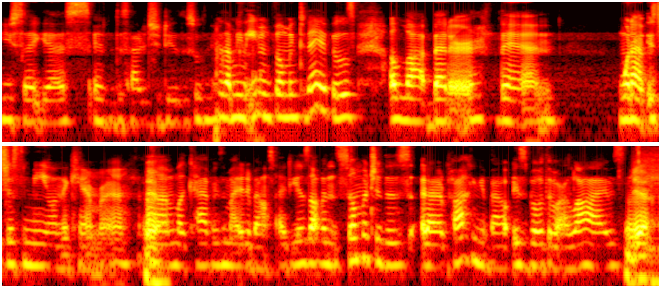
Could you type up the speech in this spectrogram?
you said yes and decided to do this with me. Because I mean, even filming today, it feels a lot better than when I, it's just me on the camera. Yeah. Um, like having somebody to bounce ideas off. And so much of this that I'm talking about is both of our lives. Yeah,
